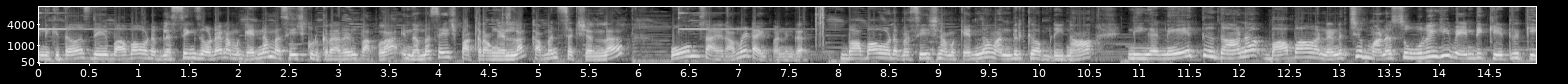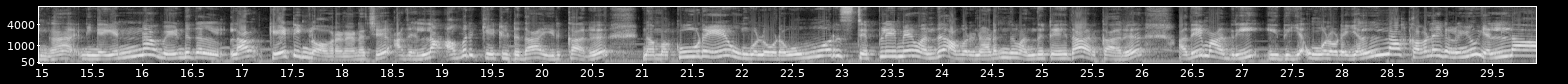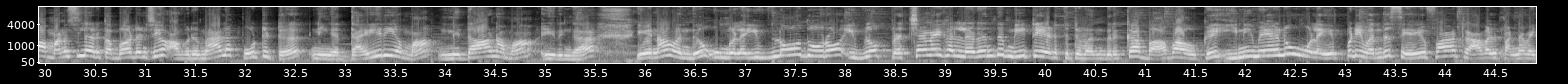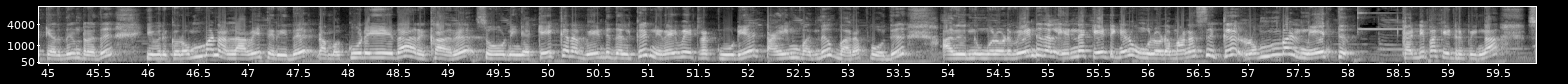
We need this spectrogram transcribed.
இன்னைக்கு தேர்ஸ்டே பாபாவோட பிளெஸ்ஸிங்ஸோட நமக்கு என்ன மெசேஜ் கொடுக்குறாருன்னு பார்க்கலாம். இந்த மெசேஜ் பார்க்குறவங்க எல்லாம் கமெண்ட் செக்ஷனில் ஓம் சாய்ராம்னு டைப் பண்ணுங்க. பாபாவோட மெசேஜ் நமக்கு என்ன வந்திருக்கு அப்படின்னா நீங்கள் நேற்று தானே பாபாவை நினச்சி மனசு உருகி வேண்டி கேட்டிருக்கீங்க. நீங்கள் என்ன வேண்டுதல்லாம் கேட்டிங்களோ அவரை நினச்சி அதெல்லாம் அவர் கேட்டுட்டு தான் இருக்காரு. நம்ம கூடயே உங்களோட ஒவ்வொரு ஸ்டெப்லேயுமே வந்து அவர் நடந்து வந்துட்டே தான் இருக்காரு. அதே மாதிரி இது எ- உங்களோட எல்லா கவலைகளையும் எல்லா மனசில் இருக்க பேர்டன்ஸையும் அவர் மேலே போட்டுட்டு நீங்கள் தைரியமாக நிதானமாக இருங்க. ஏன்னா வந்து உங்களை இவ்வளோ தூரம் இவ்வளோ பிரச்சனைகள்ல இருந்து மீட்டு எடுத்துட்டு வந்திருக்க பாபாவுக்கு இனிமேலும் உங்களை எப்படி வந்து சேஃபாக டிராவல் பண்ண வைக்கிறதுன்றது இவருக்கு ரொம்ப நல்லாவே தெரியுது. நம்ம கூடயே தான் இருக்காரு. ஸோ நீங்க கேட்குற வேண்டுதலுக்கு நிறைவேற்றக்கூடிய டைம் வந்து வரப்போகுது. அது உங்களோட வேண்டுதல் என்ன கேட்டீங்கன்னு உங்களோட மனசுக்கு ரொம்ப நேத்து கண்டிப்பாக கேட்டிருப்பீங்க ஸோ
